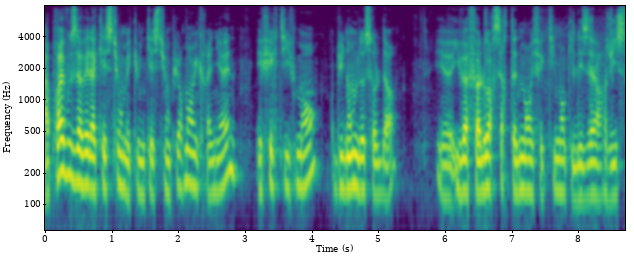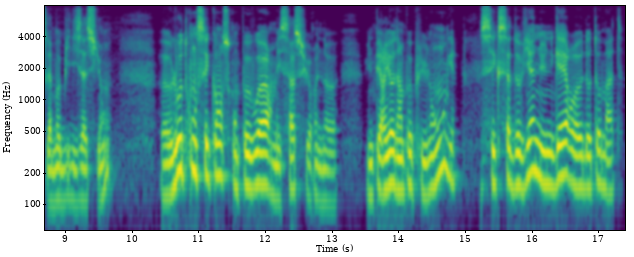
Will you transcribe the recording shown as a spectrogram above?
Après, vous avez la question, mais qui est une question purement ukrainienne, effectivement, du nombre de soldats. il va falloir certainement effectivement qu'ils élargissent la mobilisation. L'autre conséquence qu'on peut voir, mais ça sur une, une période un peu plus longue, c'est que ça devienne une guerre euh, d'automates.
